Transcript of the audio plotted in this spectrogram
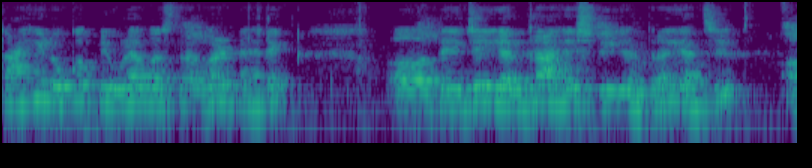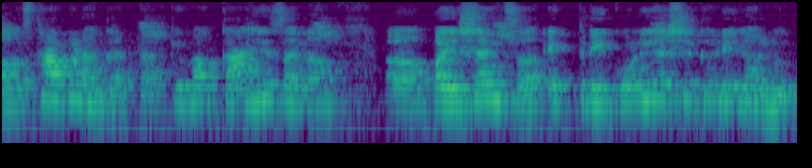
काही लोक पिवळ्या वस्त्रावर डायरेक्ट ते जे यंत्र आहे श्रीयंत्र याची स्थापना करतात. किंवा काही जण पैशांचं एक त्रिकोणी अशी घडी घालून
